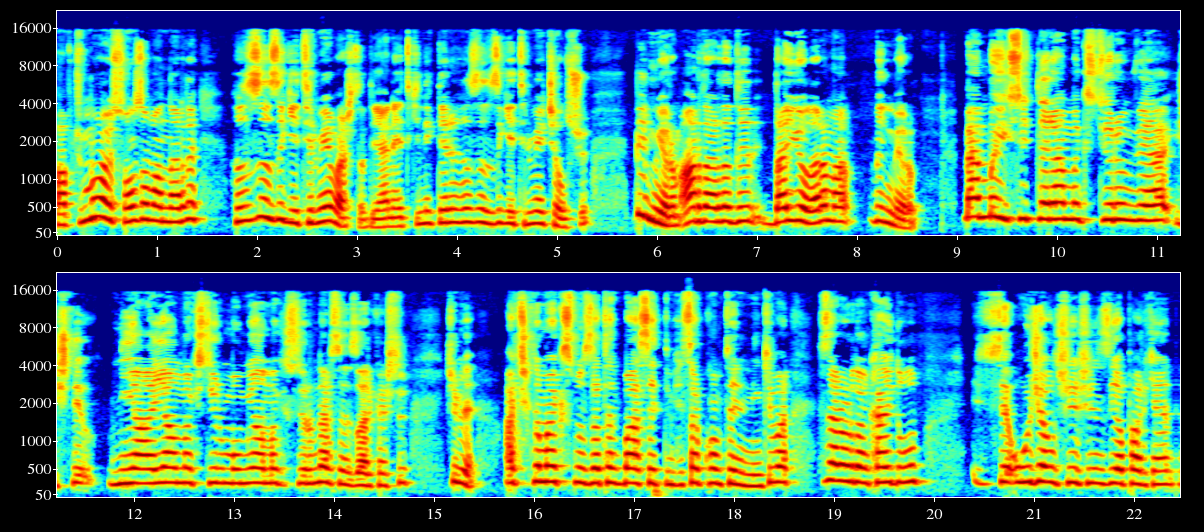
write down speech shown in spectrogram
PUBG Mobile son zamanlarda hızlı hızlı getirmeye başladı. Yani etkinlikleri hızlı hızlı getirmeye çalışıyor. Bilmiyorum arda arda dayıyorlar ama bilmiyorum. Ben bu exitleri almak istiyorum veya işte Nihai almak istiyorum, Mumya almak istiyorum derseniz arkadaşlar. Şimdi açıklama kısmında zaten bahsettiğim hesap komutanın linki var. Sizler oradan kaydolup işte UC alışverişinizi yaparken,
